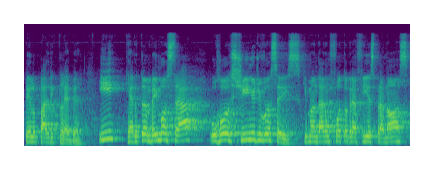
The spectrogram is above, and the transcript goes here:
pelo Padre Kleber. E quero também mostrar o rostinho de vocês que mandaram fotografias para nós.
